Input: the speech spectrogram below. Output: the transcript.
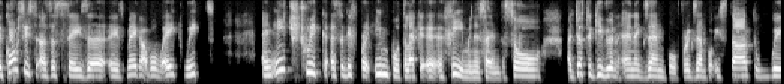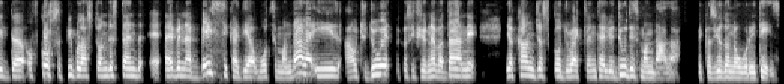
the course is, as I say, is, uh, is made up of eight weeks and each week has a different input, like a, a theme in a sense. So, uh, just to give you an, an, example, for example, it starts with, uh, of course, people have to understand, uh, having a basic idea what a mandala is, how to do it, because if you've never done it, you can't just go directly and tell you, do this mandala because you don't know what it is.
